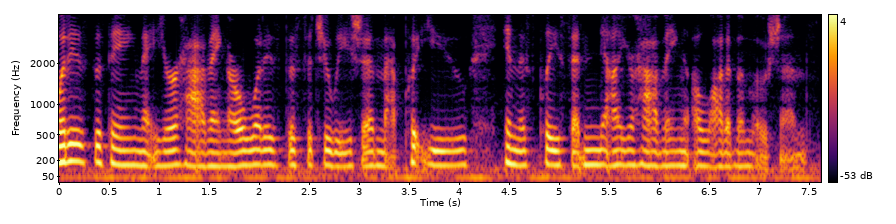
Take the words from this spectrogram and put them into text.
what is the thing that you're having or what is the situation that put you in this place that now you're having a lot of emotions?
